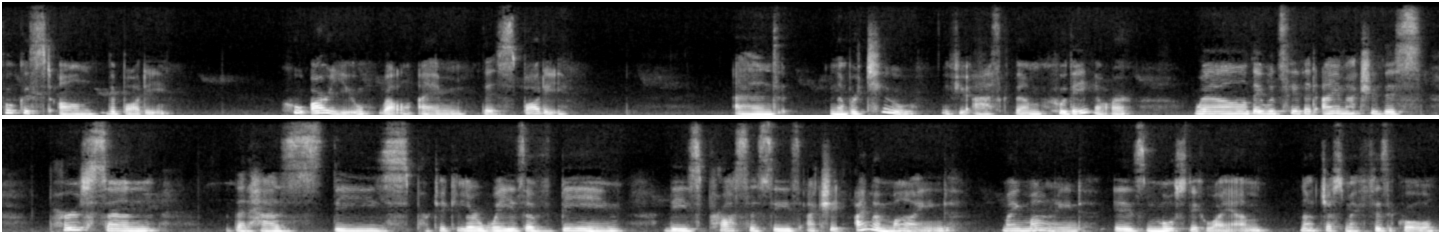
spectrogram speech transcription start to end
focused on the body. Who are you? Well, I'm this body. And number two if you ask them who they are, well, they would say that I am actually this person that has these particular ways of being, these processes. Actually, I'm a mind. My mind is mostly who I am, not just my physical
